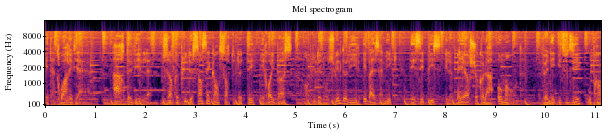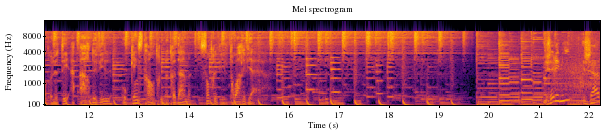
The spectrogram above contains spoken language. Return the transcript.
est à Trois-Rivières. Art de Ville vous offre plus de 150 sortes de thé et rooibos, en plus de nos huiles d'olive et balsamiques, des épices et le meilleur chocolat au monde. Venez étudier ou prendre le thé à Ardeville, au 1530 rue Notre-Dame, Centre-Ville, Trois-Rivières. Jérémy, Jade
